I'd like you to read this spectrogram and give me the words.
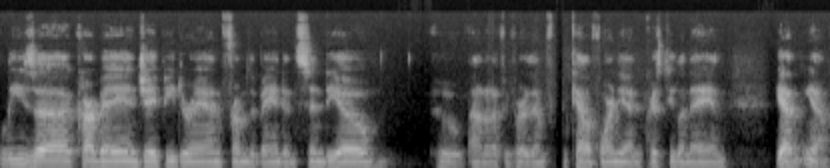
Lisa Carbe and JP Durand from the band Incendio, who I don't know if you've heard of them from California, and Christy Lene, and yeah, you know,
